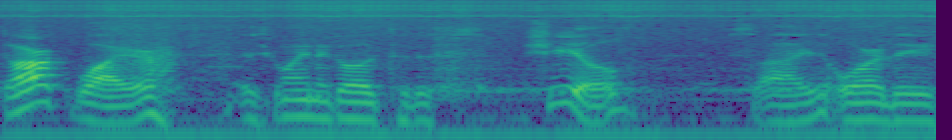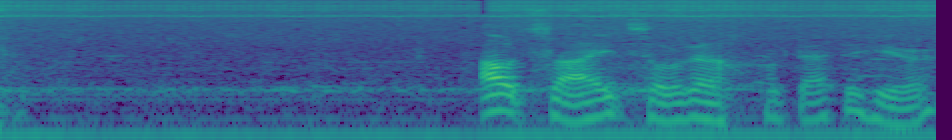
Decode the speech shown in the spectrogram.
dark wire is going to go to this shield side or the outside. So we're going to hook that to here.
